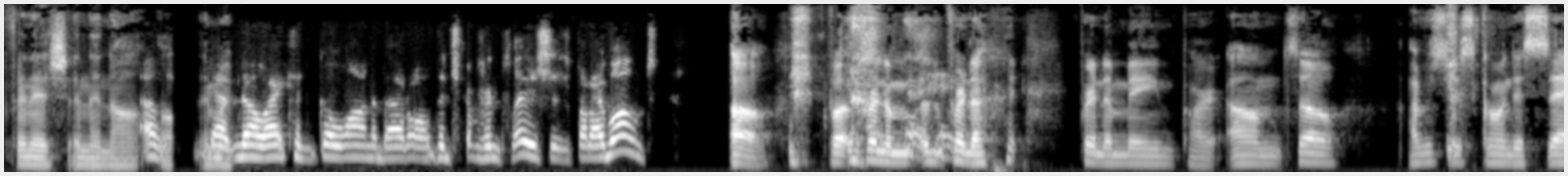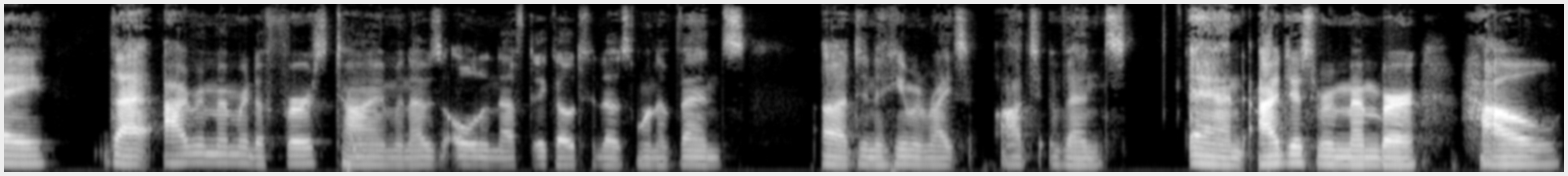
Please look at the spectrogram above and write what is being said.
finish, and then I'll. Oh, I'll no, no, I could go on about all the different places, but I won't. Oh, but for the for the for the main part. Um, so I was just going to say that I remember the first time when I was old enough to go to those one events, uh, to the Human Rights Watch events, and I just remember how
